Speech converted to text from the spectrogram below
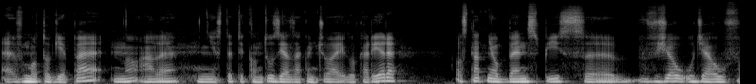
e, w MotoGP, no ale niestety kontuzja zakończyła jego karierę. Ostatnio Ben Spies wziął udział w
